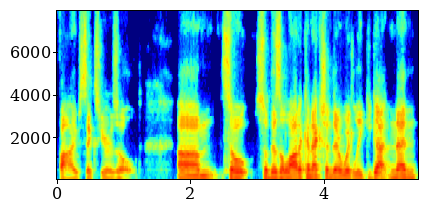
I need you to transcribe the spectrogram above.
five, six years old. Um, so, so there's a lot of connection there with leaky gut, and then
